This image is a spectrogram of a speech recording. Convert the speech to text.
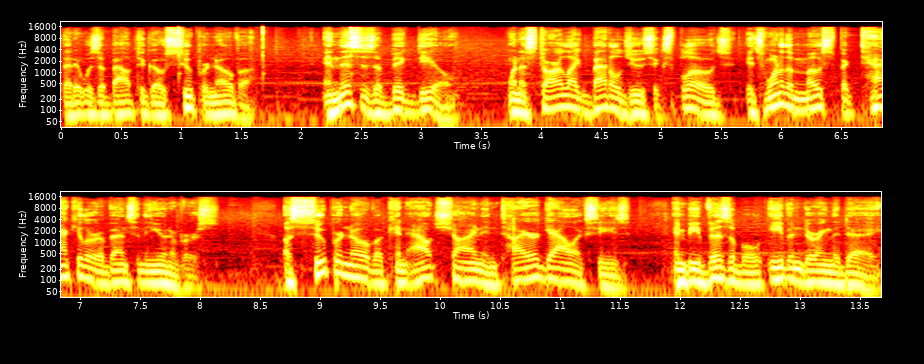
that it was about to go supernova. And this is a big deal. When a star like Betelgeuse explodes, it's one of the most spectacular events in the universe. A supernova can outshine entire galaxies and be visible even during the day.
